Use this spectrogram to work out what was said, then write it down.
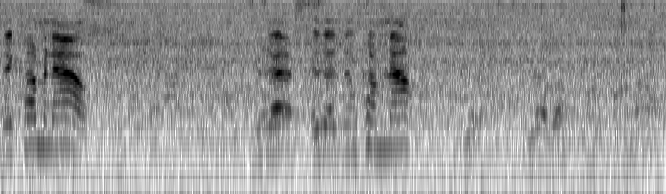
They're coming out. Is that is that them coming out? Yeah, yeah, that's them coming out.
